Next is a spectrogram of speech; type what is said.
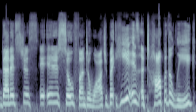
that it's just it, is so fun to watch. But he is a top of the league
